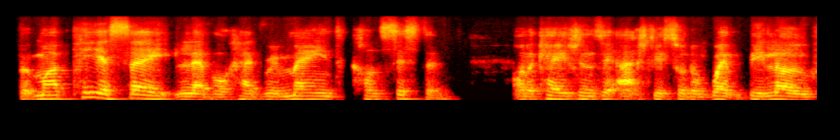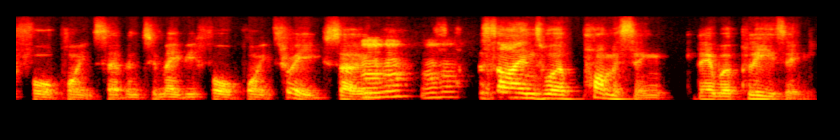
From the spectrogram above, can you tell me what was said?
But my PSA level had remained consistent. On occasions, it actually sort of went below 4.7 to maybe 4.3. So hmm hmm the signs were promising, they were pleasing.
